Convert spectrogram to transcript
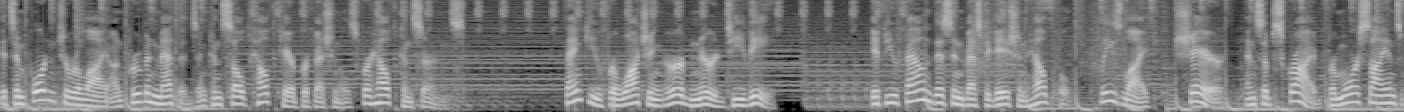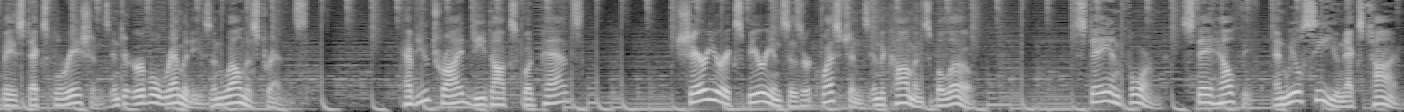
it's important to rely on proven methods and consult healthcare professionals for health concerns. Thank you for watching Herb Nerd TV. If you found this investigation helpful, please like, share, and subscribe for more science-based explorations into herbal remedies and wellness trends. Have you tried detox foot pads? Share your experiences or questions in the comments below. Stay informed, stay healthy, and we'll see you next time.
